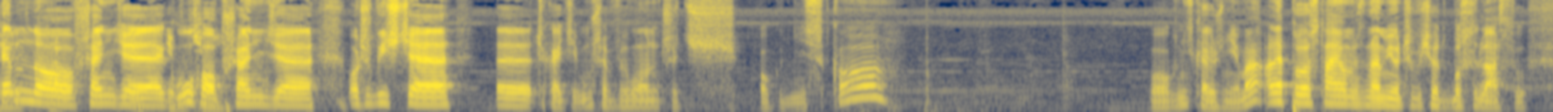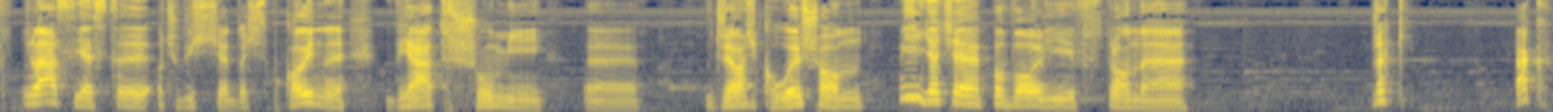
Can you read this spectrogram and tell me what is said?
Ciemno, tak. wszędzie, głucho, wszędzie. Oczywiście. E, czekajcie, muszę wyłączyć ognisko. Bo ogniska już nie ma, ale pozostają z nami oczywiście odgłosy lasu. Las jest e, oczywiście dość spokojny, wiatr szumi, e, drzewa się kołyszą i idziecie powoli w stronę rzeki. Tak?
